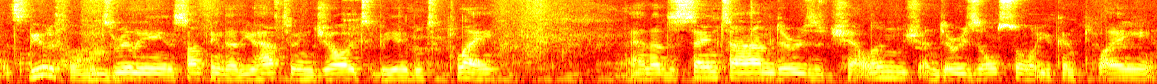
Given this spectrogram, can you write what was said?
it's beautiful. Mm. It's really something that you have to enjoy to be able to play and at the same time there is a challenge and there is also you can play.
